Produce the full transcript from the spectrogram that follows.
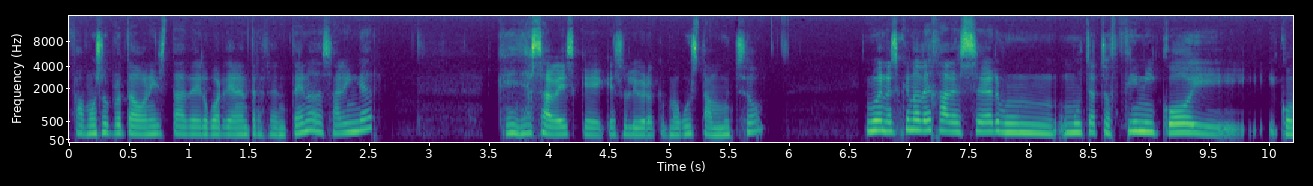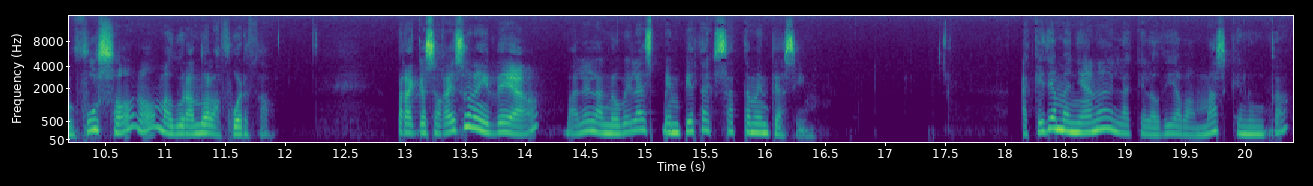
famoso protagonista del Guardián entre Centeno de Salinger, que ya sabéis que, es un libro que me gusta mucho. Y bueno, es que no deja de ser un, muchacho cínico y, confuso, ¿no? madurando a la fuerza. Para que os hagáis una idea, ¿vale? La novela empieza exactamente así. Aquella mañana en la que la odiaba más que nunca,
